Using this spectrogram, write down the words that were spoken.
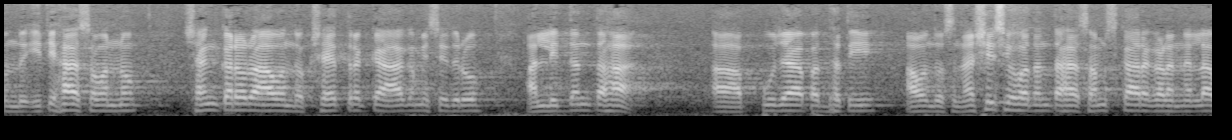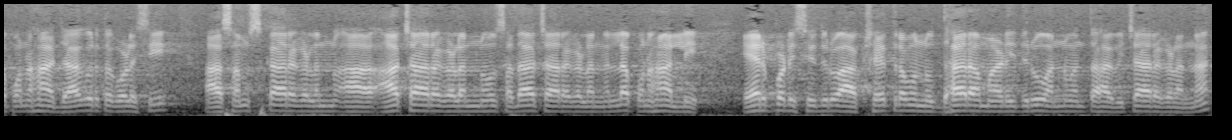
ಒಂದು ಇತಿಹಾಸವನ್ನು ಶಂಕರರು ಆ ಒಂದು ಕ್ಷೇತ್ರಕ್ಕೆ ಆಗಮಿಸಿದರು. ಅಲ್ಲಿದ್ದಂತಹ, ಆ, ಪೂಜಾ ಪದ್ಧತಿ, ಆ ಒಂದು ನಶಿಸಿ ಹೋದಂತಹ ಸಂಸ್ಕಾರಗಳನ್ನೆಲ್ಲ ಪುನಃ ಜಾಗೃತಗೊಳಿಸಿ, ಆ ಸಂಸ್ಕಾರಗಳನ್ನು, ಆ ಆಚಾರಗಳನ್ನು, ಸದಾಚಾರಗಳನ್ನೆಲ್ಲ ಪುನಃ ಅಲ್ಲಿ ಏರ್ಪಡಿಸಿದರು, ಆ ಕ್ಷೇತ್ರವನ್ನು ಉದ್ಧಾರ ಮಾಡಿದರು ಅನ್ನುವಂತಹ ವಿಚಾರಗಳನ್ನು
